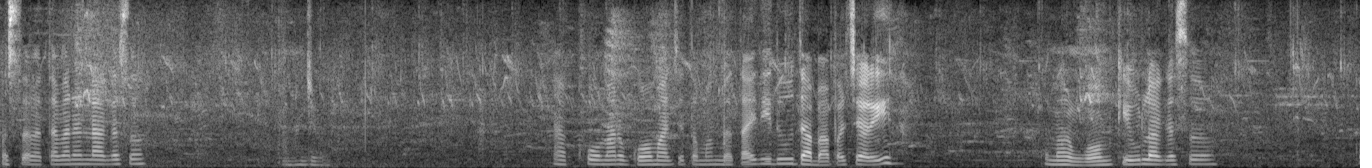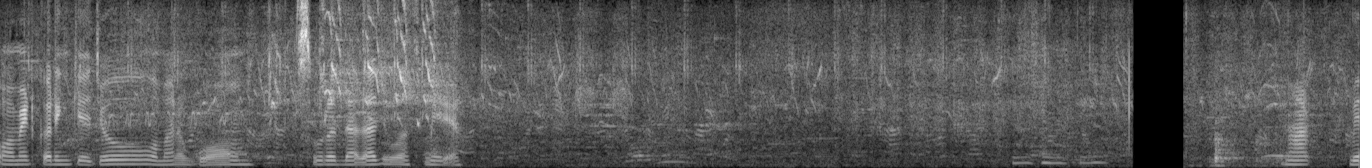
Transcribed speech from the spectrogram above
મસ્ત વાતાવરણ લાગે છે જુઓ આખું અમારું ગોમ આજે તમને બતાવી દીધું, ધાબા પર ચડી તમારું ગોમ કેવું લાગે છે? કોમેન્ટ કરીને કહેજો, અમારો ગોમ સુરત દાદા જેવું હાથમી ના, બે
